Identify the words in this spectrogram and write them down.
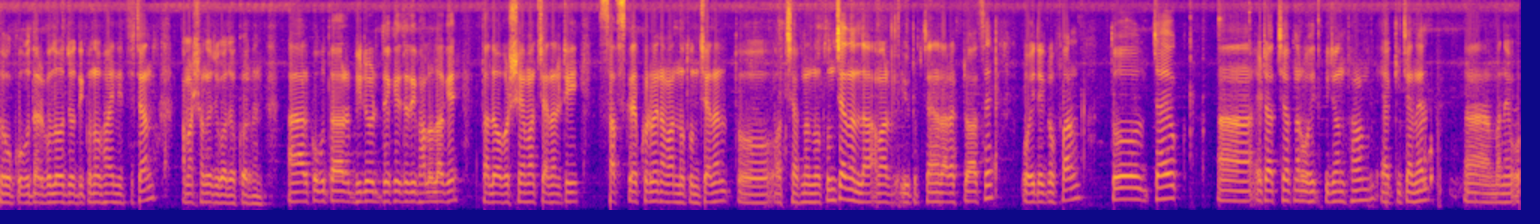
তো কবুতরগুলো যদি কোনো ভাই নিতে চান, আমার সঙ্গে যোগাযোগ করবেন। আর কবুতর ভিডিও দেখে যদি ভালো লাগে, তাহলে অবশ্যই আমার চ্যানেলটি সাবস্ক্রাইব করবেন, আমার নতুন চ্যানেল। তো হচ্ছে আপনার নতুন চ্যানেল না, আমার ইউটিউব চ্যানেল আর একটা আছে, ওহিদ এগ্রো ফার্ম। তো যাই হোক এটা হচ্ছে আপনার ওহিদ পিজন ফার্ম, একই চ্যানেল। মানে ও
